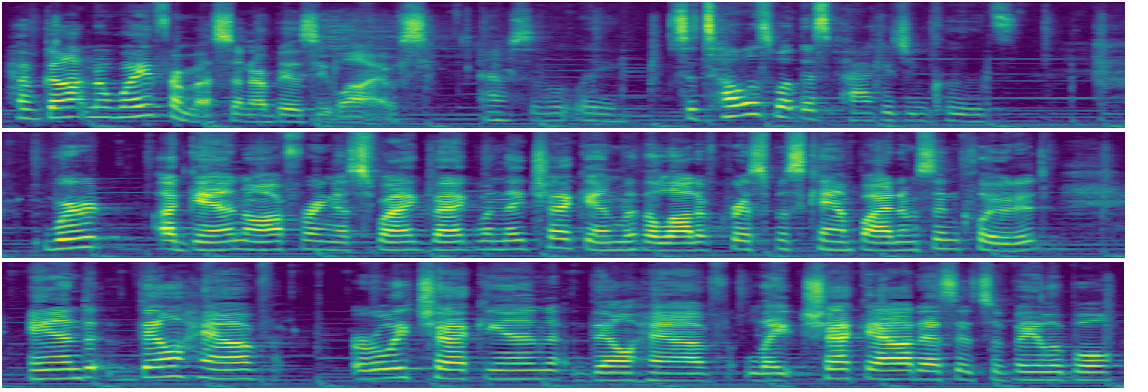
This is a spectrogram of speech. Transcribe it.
have gotten away from us in our busy lives. Absolutely. So tell us what this package includes. We're again offering a swag bag when they check in with a lot of Christmas camp items included. And they'll have early check-in, they'll have late checkout as it's available.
